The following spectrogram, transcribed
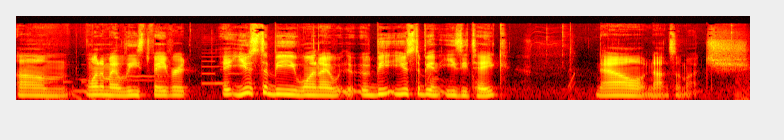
Um, one of my least favorite. It used to be one I it would be it used to be an easy take. Now, not so much.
